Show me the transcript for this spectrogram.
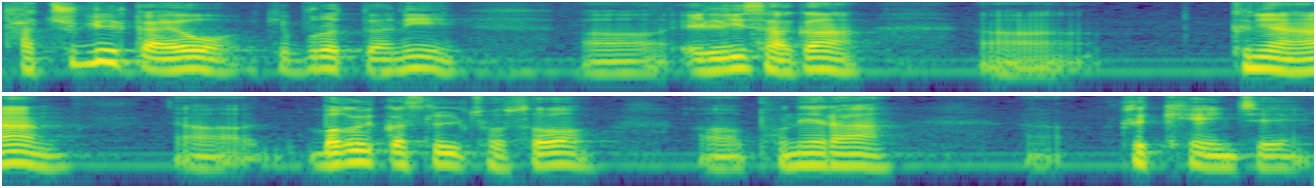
다 죽일까요? 이렇게 물었더니 어, 엘리사가 어, 그냥 어, 먹을 것을 줘서 어, 보내라 어, 그렇게 이제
